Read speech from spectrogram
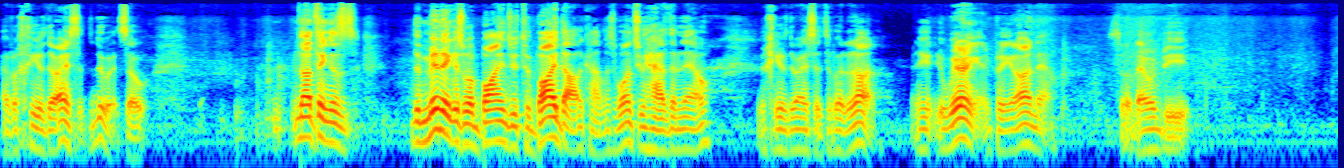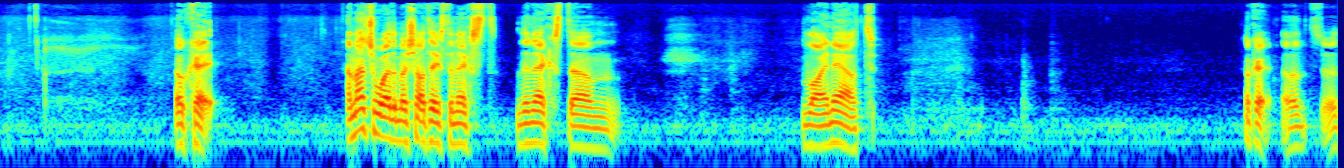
have a chi of deraisa to do it. So nothing is the minig is what binds you to buy the alcanfes. Once you have them now, you chi the right to put it on, and you- you're wearing it and putting it on now. So that would be okay. I'm not sure why the mashal takes the next the next um, line out. Okay, let's uh,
